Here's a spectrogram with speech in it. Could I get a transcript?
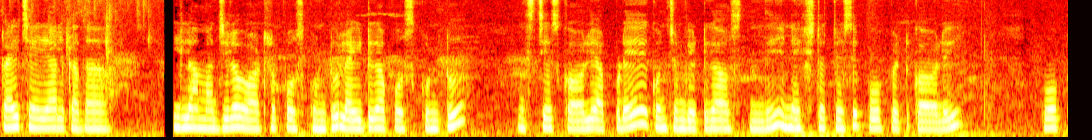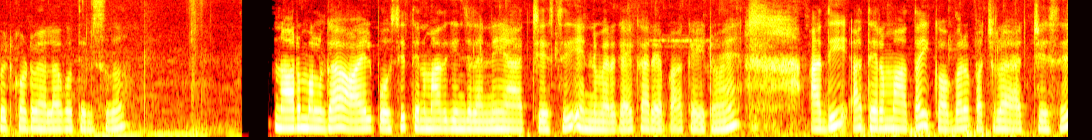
ట్రై చేయాలి కదా. ఇలా మధ్యలో వాటర్ పోసుకుంటూ లైట్గా పోసుకుంటూ మిక్స్ చేసుకోవాలి. అప్పుడే కొంచెం గట్టిగా వస్తుంది. నెక్స్ట్ వచ్చేసి పోపు పెట్టుకోవాలి. పోపు పెట్టుకోవడం ఎలాగో తెలుసుగా. నార్మల్గా ఆయిల్ పోసి తినమాత గింజలన్నీ యాడ్ చేసి ఎండుమిరకాయ కరివేపాకు వేయటమే. అది ఆ తిరమాత ఈ కొబ్బరి పచ్చలో యాడ్ చేసి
